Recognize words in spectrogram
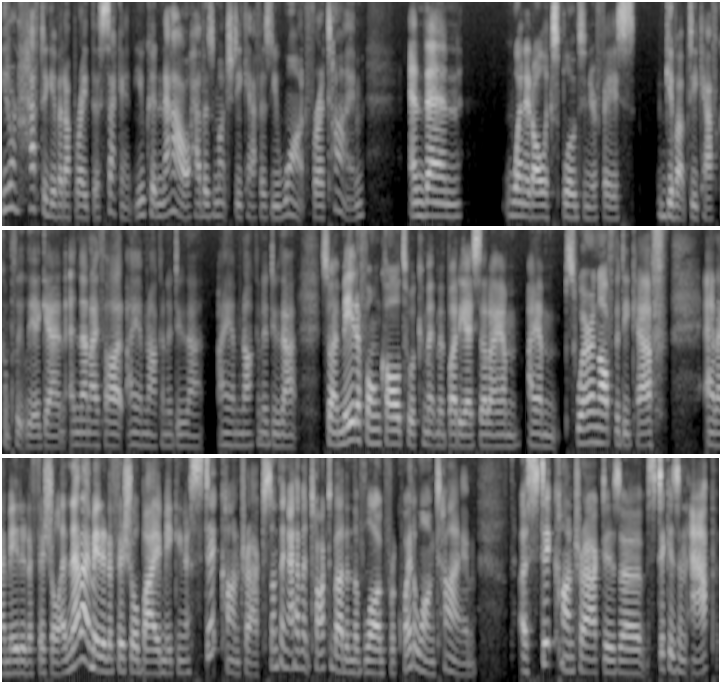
you don't have to give it up right this second. You can now have as much decaf as you want for a time. And then when it all explodes in your face, give up decaf completely again. And then I thought, I am not going to do that. I am not going to do that. So I made a phone call to a commitment buddy. I said, I am, I am swearing off the decaf. And I made it official. And then I made it official by making a stickK contract, something I haven't talked about in the vlog for quite a long time. A stickK contract is a stickK is an app.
